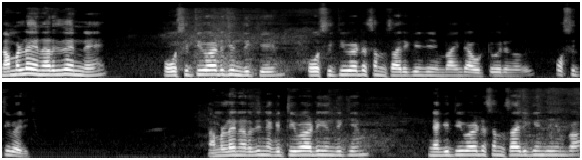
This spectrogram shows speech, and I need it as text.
നമ്മളുടെ എനർജി തന്നെ പോസിറ്റീവായിട്ട് ചിന്തിക്കുകയും പോസിറ്റീവായിട്ട് സംസാരിക്കുകയും ചെയ്യുമ്പോൾ അതിന്റെ ഔട്ട് വരുന്നത് പോസിറ്റീവായിരിക്കും നമ്മളുടെ എനർജി നെഗറ്റീവായിട്ട് ചിന്തിക്കുകയും നെഗറ്റീവായിട്ട് സംസാരിക്കുകയും ചെയ്യുമ്പോൾ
